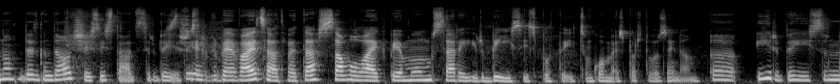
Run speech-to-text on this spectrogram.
nu, diezgan daudz šīs izstādes ir bijušas. Es gribēju vaicāt, vai tas savulaik pie mums arī ir bijis izplatīts un ko mēs par to zinām? Uh, ir bijis, un,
